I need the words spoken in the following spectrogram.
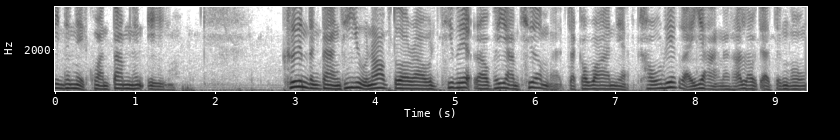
อินเทอร์เน็ตควอนตัมนั่นเองคลื่นต่างๆที่อยู่นอกตัวเราที่เราพยายามเชื่อมจักรวาลเนี่ยเขาเรียกหลายอย่างนะคะ เราอาจจะงง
